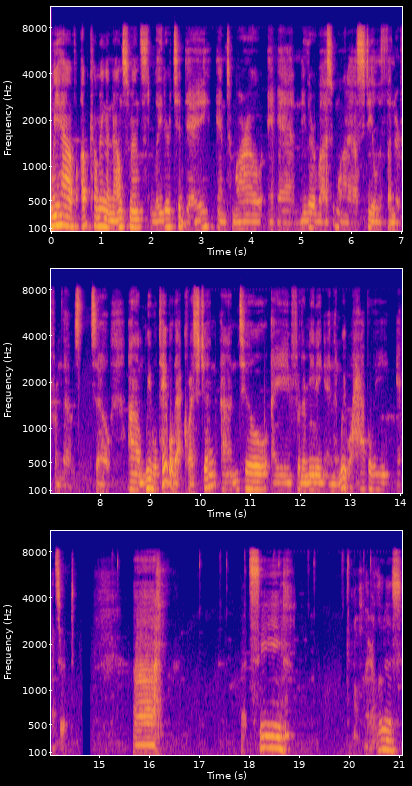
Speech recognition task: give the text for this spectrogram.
We have upcoming announcements later today and tomorrow, and neither of us want to steal the thunder from those. So um, we will table that question until a further meeting, and then we will happily answer it. Uh, let's see. Fire Lotus.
